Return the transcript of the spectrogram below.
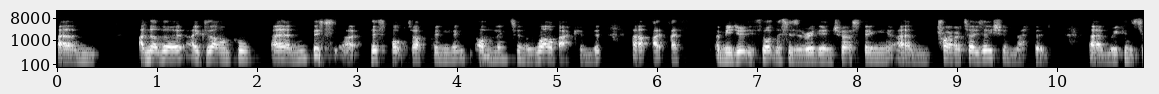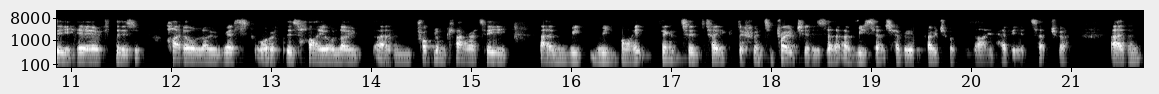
Um, another example, um, this uh, this popped up in on LinkedIn a while back, and uh, I, I, immediately thought this is a really interesting um, prioritization method. Um, we can see here if there's high or low risk, or if there's high or low um, problem clarity. Um, we we might think to take different approaches, a, a research heavy approach or design heavy, etc. And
